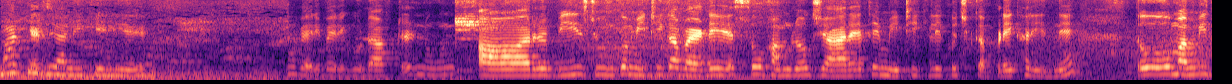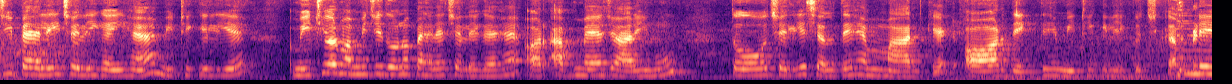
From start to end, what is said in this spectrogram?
मार्केट जाने के लिए। वेरी वेरी गुड आफ्टरनून और 20 जून को मीठी का बर्थडे है सो हम लोग जा रहे थे मीठी के लिए कुछ कपड़े खरीदने। तो मम्मी जी पहले ही चली गई हैं मीठी के लिए। मीठी और मम्मी जी दोनों पहले चले गए हैं और अब मैं जा रही हूँ तो चलिए चलते हैं मार्केट और देखते हैं मीठी के लिए कुछ कपड़े।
